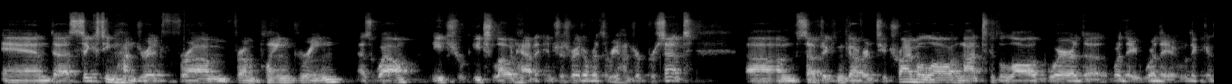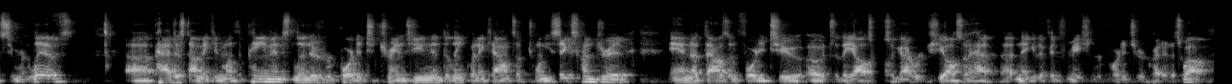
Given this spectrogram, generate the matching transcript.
and uh, sixteen hundred from from Plain Green as well. Each each loan had an interest rate over three hundred percent. Um, subject and governed to tribal law, not to the law where the where they where they where the consumer lives. Uh, Paget stopped making monthly payments. Lenders reported to TransUnion delinquent accounts of 2,600 and 1,042 owed. So they also got. She also had uh, negative information reported to her credit as well.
